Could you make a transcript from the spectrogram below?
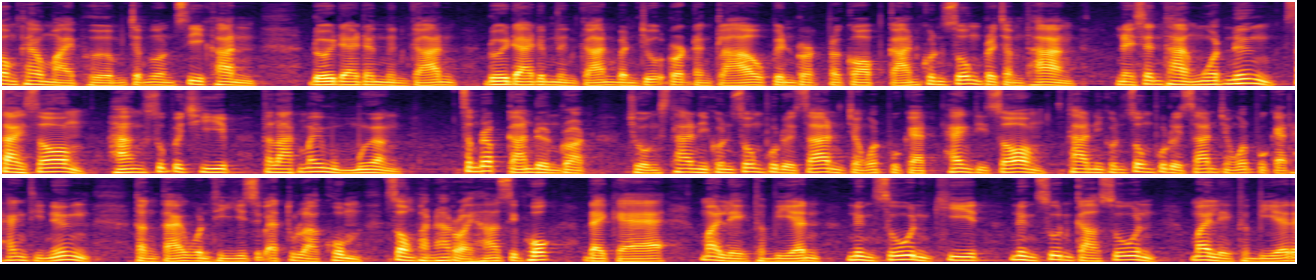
ซ่องแถวหมายเพิ่มจำนวน 4 คัน โดยได้ดำเนินการ โดยได้ดำเนินการบรรจุรถดังกล่าว เป็นรถประกอบการขนส่งประจำทาง ในเส้นทางหมวดหนึ่งสายซ่องห้างซูเปอร์ชีพ ตลาดไม่มุมเมือง สำหรับการเดินรถช่วงสถานีขนส่งผู้โดยสารจังหวัดภูเก็ตแห่งที่ซ่องสถานีขนส่งผู้โดยสารจังหวัดภูเก็ตแห่งที่หนึ่งตั้งแต่วันที่ 21 ตุลาคม 2556 ได้แก่หมายเลขทะเบียน 10ขีด1090หมายเลขทะเบียน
